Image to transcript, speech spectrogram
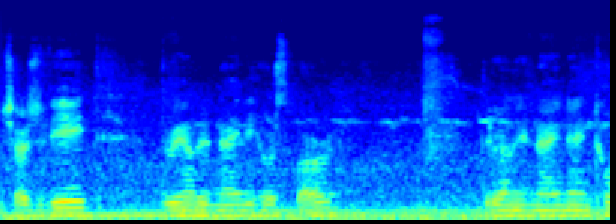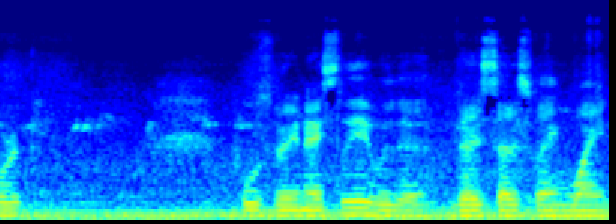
Supercharged V8, 390 horsepower, 399 torque. Pulls very nicely with a very satisfying whine.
